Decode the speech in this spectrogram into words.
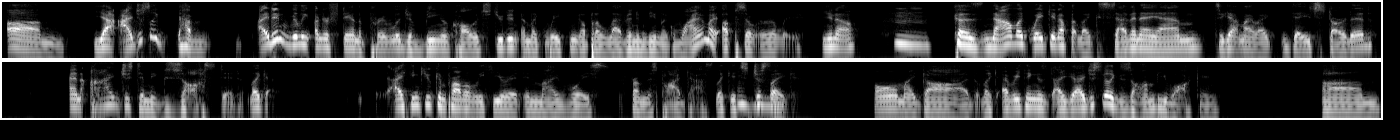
um, yeah, I just like have I didn't really understand the privilege of being a college student and like waking up at 11 and being like, why am I up so early? You know? Mm. Cause now I'm like waking up at like 7 a.m. to get my like day started. And I just am exhausted. Like I think you can probably hear it in my voice from this podcast. Like it's just Mhm. like, oh my God. Like everything is I, I just feel like zombie walking. Um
